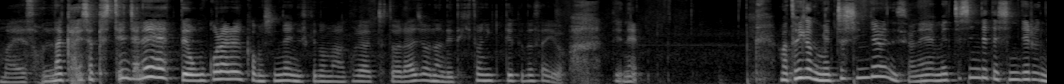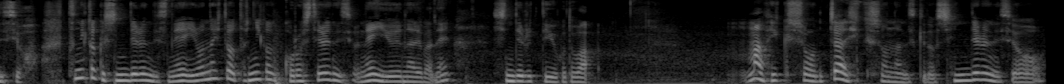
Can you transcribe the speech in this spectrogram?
お前そんな解釈してんじゃねえって怒られるかもしれないんですけどまあこれはちょっとラジオなんで適当に聞いてくださいよ。でねまあ、とにかくめっちゃ死んでるんですよね。めっちゃ死んでて死んでるんですよ。とにかく死んでるんですね。いろんな人をとにかく殺してるんですよね。言うなればね。死んでるっていうことは。まあ、フィクションっちゃフィクションなんですけど、死んでるんですよ。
